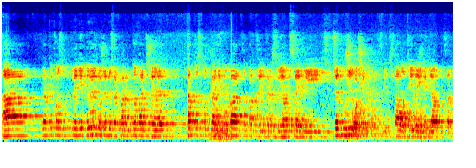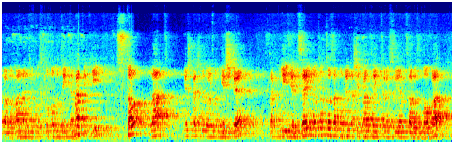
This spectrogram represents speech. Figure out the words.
a dla tych osób, które nie były, możemy zagwarantować, że tamto spotkanie było bardzo, bardzo interesujące i przedłużyło się nawet. Trwało tyle, ile miało być zaplanowane, tylko z powodu tej tematyki. 100 lat mieszkać na Dolnym Mieście, tak mniej więcej, no to to zapowiada się bardzo interesująca rozmowa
